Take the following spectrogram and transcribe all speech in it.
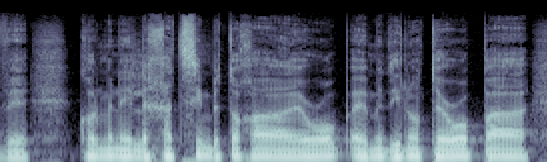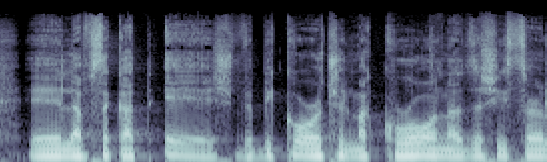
וכל מיני לחצים בתוך האירופ, מדינות אירופה להפסקת אש, וביקורת של מקרון על זה שישראל,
